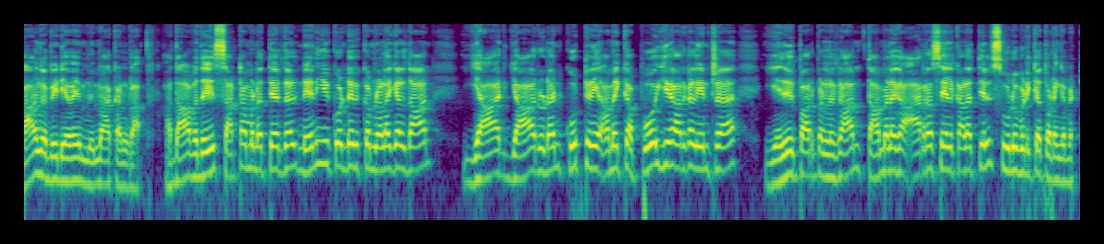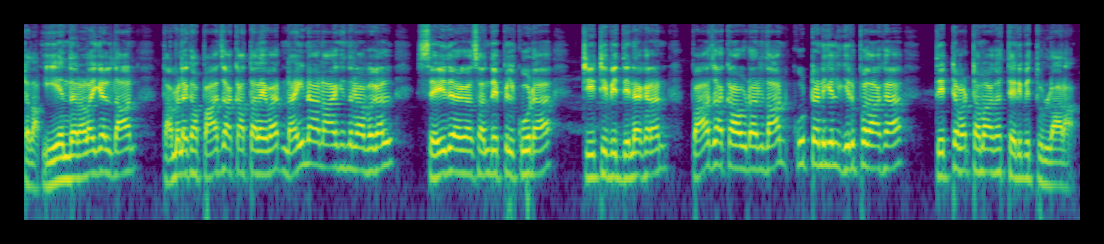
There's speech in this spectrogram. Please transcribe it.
வாங்க வீடியோவை முழுமையாக்கலாம் அதாவது சட்டமன்ற தேர்தல் நெருங்கிக் கொண்டிருக்கும் நிலையில்தான் யார் யாருடன் கூட்டணி அமைக்கப் போகிறார்கள் என்ற எதிர்பார்ப்புகளெல்லாம் தமிழக அரசியல் களத்தில் சூடுபிடிக்க தொடங்கிவிட்டதா? இந்த நிலையில்தான் தமிழக பாஜக தலைவர் நைனா நாகேந்திரன் அவர்கள் செய்தியாளர்கள் சந்திப்பில் கூட டிடிவி தினகரன் பாஜகவுடன் தான் கூட்டணியில் இருப்பதாக திட்டவட்டமாக தெரிவித்துள்ளாராம்.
